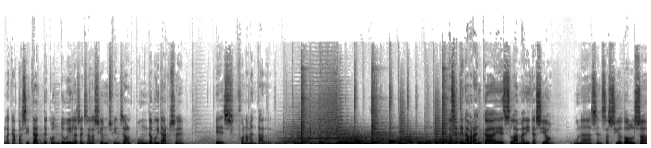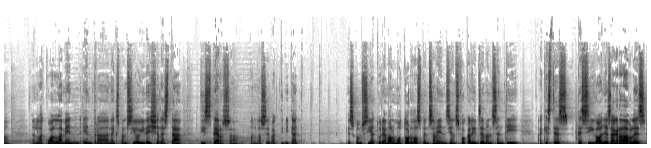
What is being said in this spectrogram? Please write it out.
la capacitat de conduir les exhalacions fins al punt de buidar-se, és fonamental. La setena branca és la meditació, una sensació dolça en la qual la ment entra en expansió i deixa d'estar dispersa en la seva activitat. És com si aturem el motor dels pensaments i ens focalitzem en sentir aquestes pessigolles agradables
